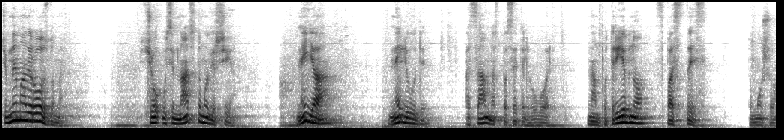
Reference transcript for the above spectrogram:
щоб ми мали роздуми, що у 17 вірші не я, не люди, а сам Спаситель говорить, нам потрібно спастись, тому що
